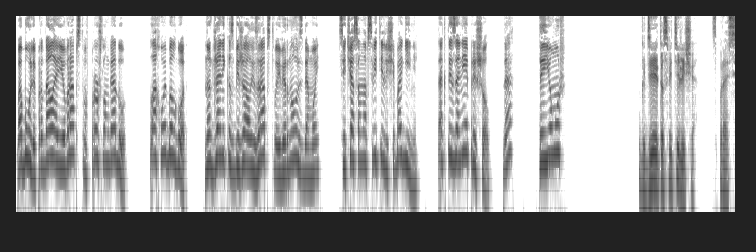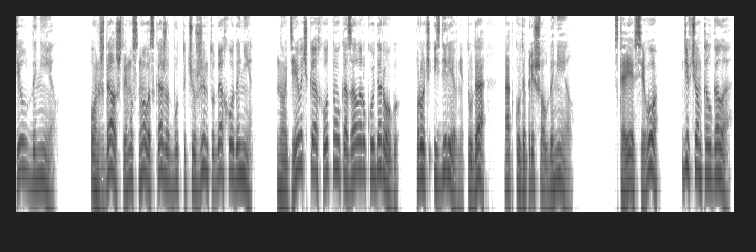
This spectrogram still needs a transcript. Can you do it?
«Бабуля продала ее в рабство в прошлом году. Плохой был год, но Джаника сбежала из рабства и вернулась домой. Сейчас она в святилище богини. Так ты за ней пришел, да? Ты ее муж?» «Где это святилище?» — спросил Даниэл. Он ждал, что ему снова скажут, будто чужим туда хода нет, но девочка охотно указала рукой дорогу, прочь из деревни, туда, откуда пришел Даниэл. Скорее всего, девчонка лгала.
